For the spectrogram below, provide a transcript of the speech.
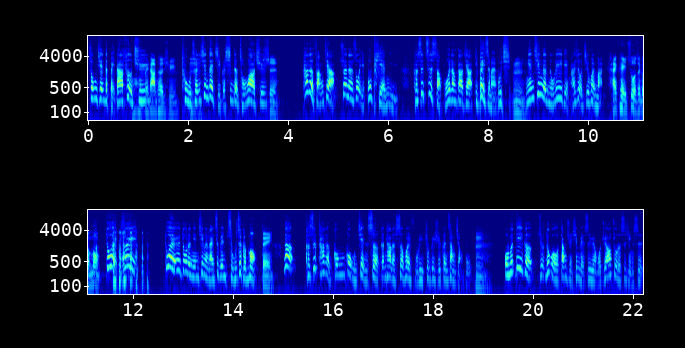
中间的北大特区、北大特区、土城现在几个新的从化区，是它的房价虽然说也不便宜，可是至少不会让大家一辈子买不起。嗯，年轻人努力一点，还是有机会买，还可以做这个梦。对，所以越来越多的年轻人来这边逐这个梦。对，那。可是他的公共建设跟他的社会福利就必须跟上脚步。嗯，我们第一个就如果我当选新北市议员，我觉得要做的事情是，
